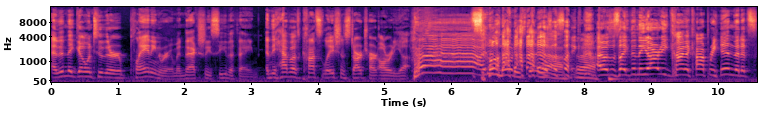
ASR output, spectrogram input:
And then they go into their planning room and they actually see the thing, and they have a constellation star chart already up. Ah, I didn't notice that. I was Yeah, like, yeah. I was just like, then they already kind of comprehend that it's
